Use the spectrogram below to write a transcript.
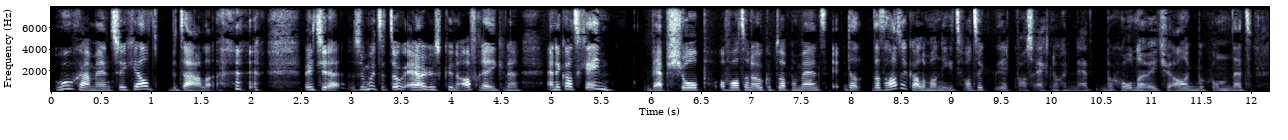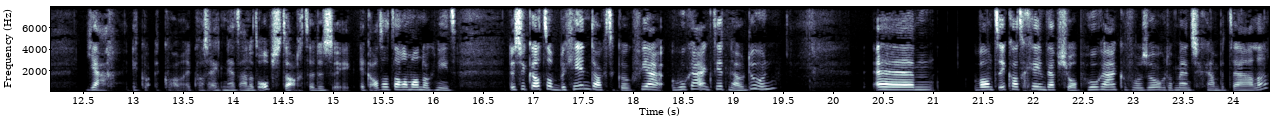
Hoe gaan mensen geld betalen? Weet je, ze moeten toch ergens kunnen afrekenen. En ik had geen webshop of wat dan ook op dat moment. Dat, dat had ik allemaal niet. Want ik, ik was echt nog net begonnen, weet je wel. Ik begon net, ja, ik, ik, ik was echt net aan het opstarten. Dus ik, ik had het allemaal nog niet. Dus ik had op het begin dacht ik ook van ja, hoe ga ik dit nou doen? Um, want ik had geen webshop. Hoe ga ik ervoor zorgen dat mensen gaan betalen?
